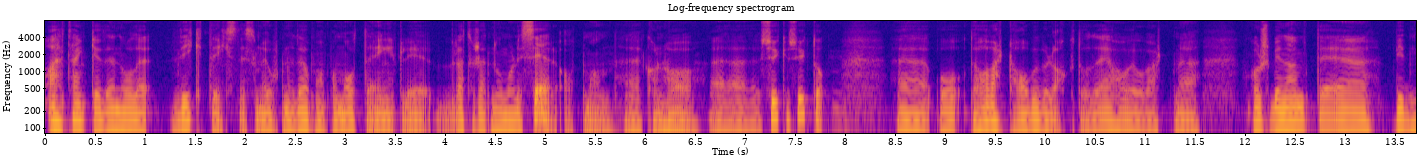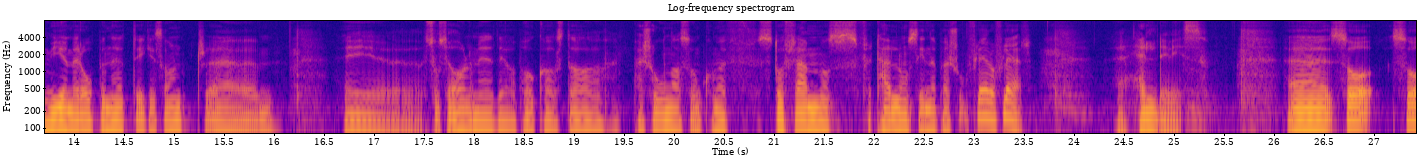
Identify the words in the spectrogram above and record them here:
jeg tenker det er noe av det viktigste som er gjort nå, det er at man på en måte egentlig rett og slett normaliserer at man eh, kan ha eh, psykisk sykdom. Eh, og det har vært tabubelagt, og det har jo vært med Kanskje blir nevnt, det er blitt mye mer åpenhet, ikke sant. Eh, I eh, sosiale medier, podkaster, personer som kommer, står frem og forteller om sine personer. Flere og flere. Eh, heldigvis. Eh, så, så,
